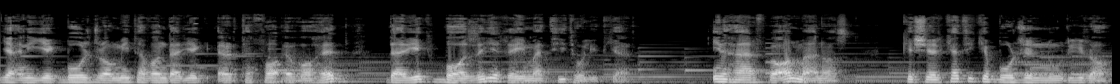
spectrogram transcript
یعنی یک برج را می توان در یک ارتفاع واحد در یک بازه قیمتی تولید کرد. این حرف به آن معناست که شرکتی که برج نوری را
